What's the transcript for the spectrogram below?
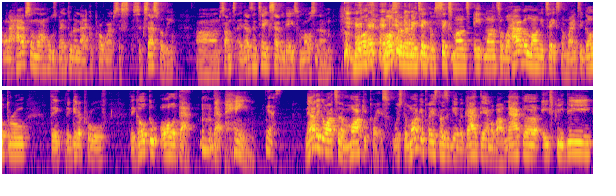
when I have someone who's been through the NACA program su- successfully, Um, some it doesn't take seven days for most of them. most, most of them it may take them six months, eight months, or however long it takes them, right, to go through. They they get approved. They go through all of that, that pain. Yes. Now they go out to the marketplace, which the marketplace doesn't give a goddamn about NACA, HPD,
